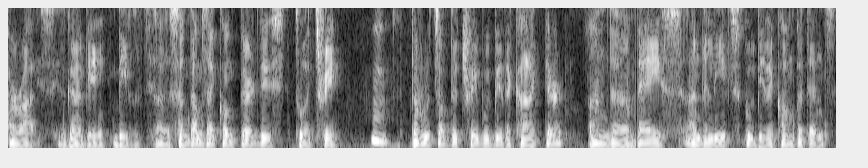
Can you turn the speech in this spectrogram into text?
arise, it's going to be built. Uh, sometimes I compare this to a tree. Hmm. The roots of the tree would be the character, and the base and the leaves would be the competence.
